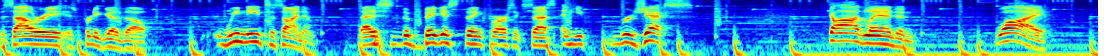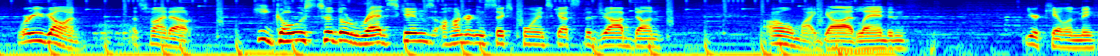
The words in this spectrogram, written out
The salary is pretty good, though. We need to sign him. That is the biggest thing for our success, and he rejects. God, Landon. Why? Where are you going? Let's find out. He goes to the Redskins. 106 points. Gets the job done. Oh my god, Landon. You're killing me.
